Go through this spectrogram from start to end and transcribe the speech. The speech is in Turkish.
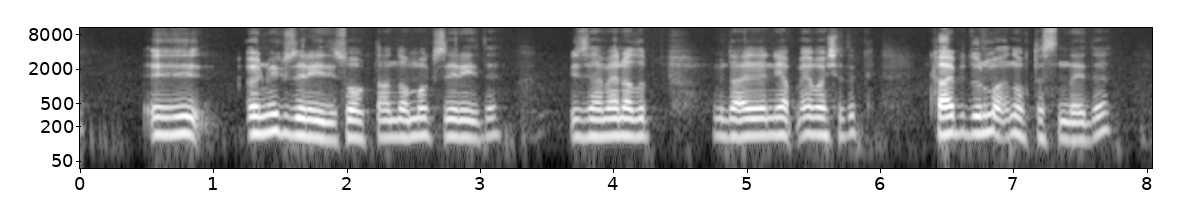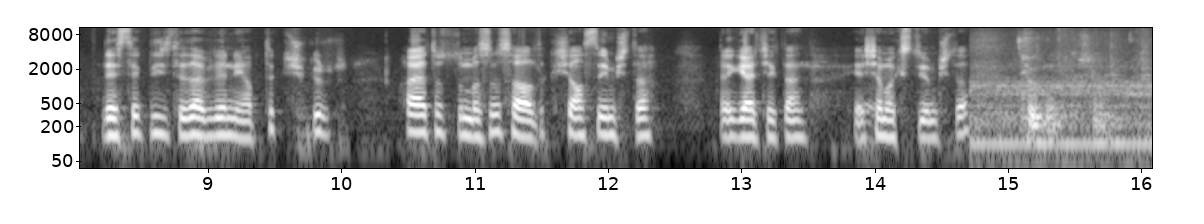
e, ölmek üzereydi, soğuktan donmak üzereydi. Biz hemen alıp müdahalelerini yapmaya başladık. Kalbi durma noktasındaydı. Destekleyici tedavilerini yaptık. Şükür hayata tutunmasını sağladık. Şanslıymış da. Hani gerçekten yaşamak istiyormuş da. Çok mutlu şu an.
